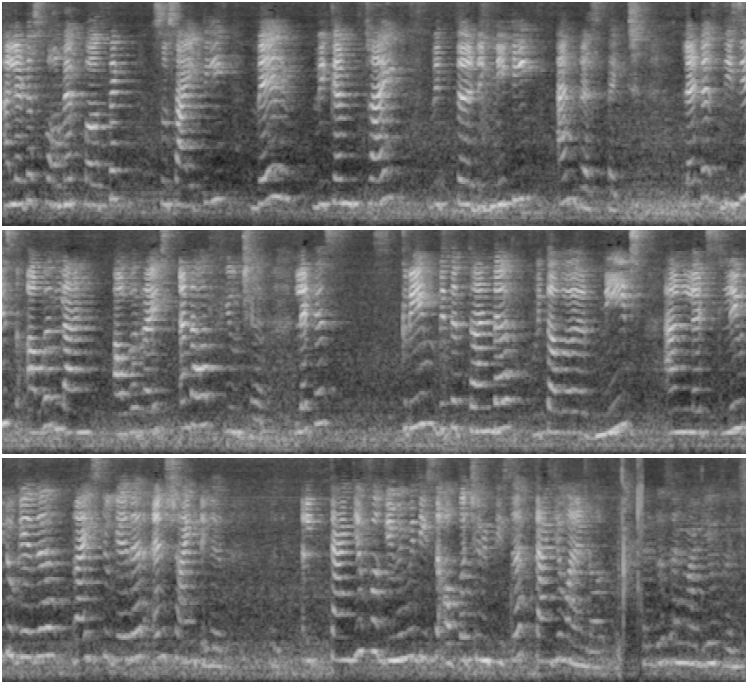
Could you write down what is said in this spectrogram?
and let us form a perfect society where we can thrive with uh, dignity and respect. Let us, this is our land, our rights and our future. Let us scream with a thunder with our needs and let's live together, rise together and shine together. Thank you for giving me this opportunity, sir. Thank you, one and all. elders and my dear friends.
